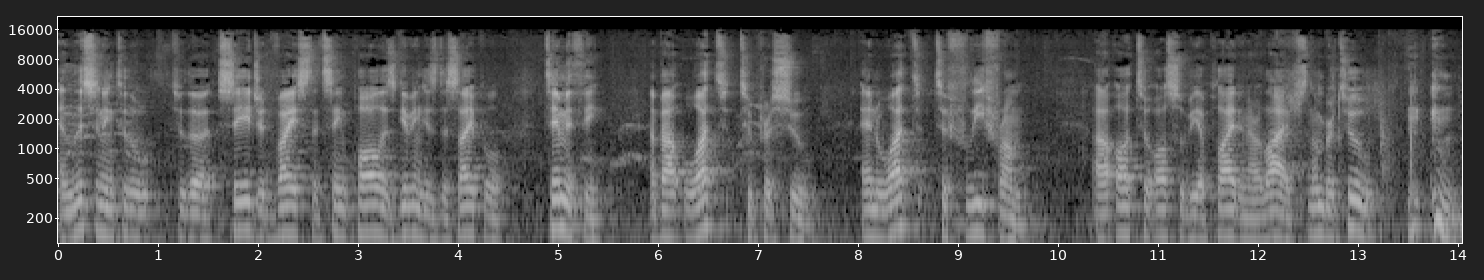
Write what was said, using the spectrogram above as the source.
and listening to the, to the sage advice that St. Paul is giving his disciple, Timothy, about what to pursue and what to flee from, uh, ought to also be applied in our lives. Number two,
